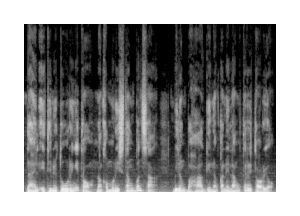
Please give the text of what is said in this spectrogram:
dahil itinuturing ito ng komunistang bansa bilang bahagi ng kanilang teritoryo.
